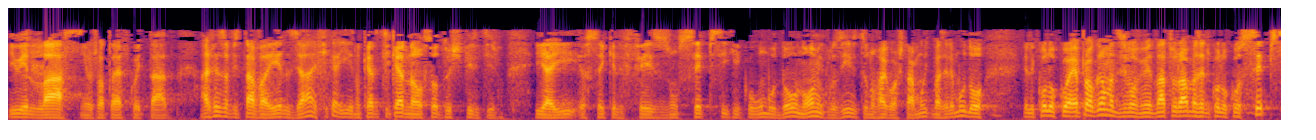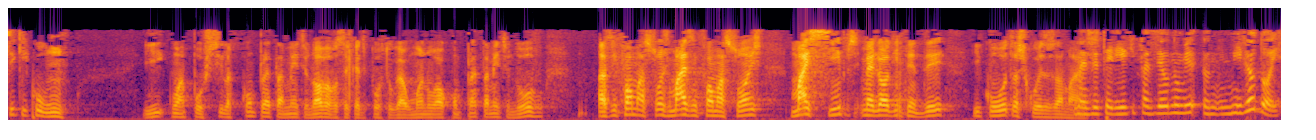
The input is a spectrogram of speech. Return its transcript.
e ele lá, assim, o JF, coitado. Às vezes eu visitava ele e dizia, ah, fica aí, não quero ficar não, sou do Espiritismo. E aí eu sei que ele fez um C psíquico 1, mudou o nome, inclusive, tu não vai gostar muito, mas ele mudou. Ele colocou, é Programa de Desenvolvimento Natural, mas ele colocou C psíquico 1 e com a apostila completamente nova, você que é de Portugal, um manual completamente novo, as informações, mais informações, mais simples, melhor de entender e com outras coisas a mais. Mas eu teria que fazer o, número- o nível 2.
